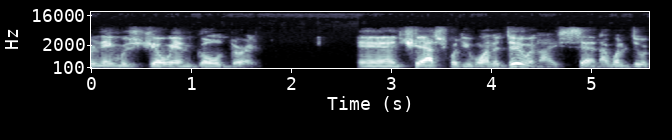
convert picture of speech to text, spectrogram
her name was Joanne Goldberg. And she asked, What do you want to do? And I said, I want to do a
